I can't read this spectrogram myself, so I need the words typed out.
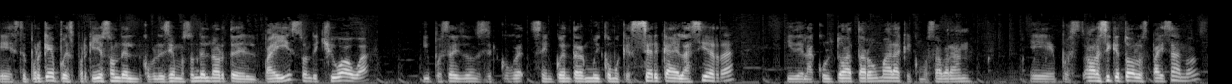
Este, ¿Por qué? Pues porque ellos son del, como decíamos, son del norte del país, son de Chihuahua, y pues ahí es donde se, encuentran muy como que cerca de la sierra y de la cultura tarahumara, que como sabrán, eh, pues ahora sí que todos los paisanos,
